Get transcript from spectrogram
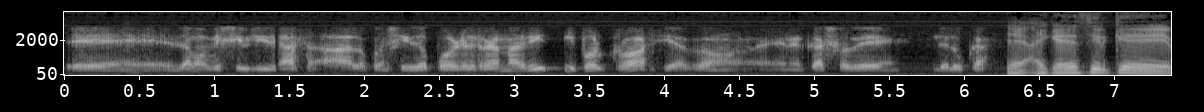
eh, damos visibilidad a lo conseguido por el Real Madrid y por Croacia, en el caso de, de Luca. Eh, hay que decir que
